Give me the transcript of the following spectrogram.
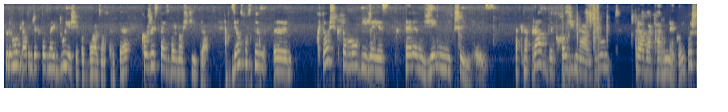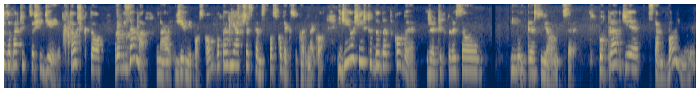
który mówi o tym, że kto znajduje się pod władzą RP, korzysta z wolności i praw. W związku z tym y, ktoś, kto mówi, że jest teren ziemi niczyjej, tak naprawdę wchodzi na grunt prawa karnego. I proszę zobaczyć, co się dzieje. Ktoś, kto robi zamach na ziemię polską, popełnia przestępstwo z kodeksu karnego. I dzieją się jeszcze dodatkowe rzeczy, które są interesujące. Bo wprawdzie stan wojny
